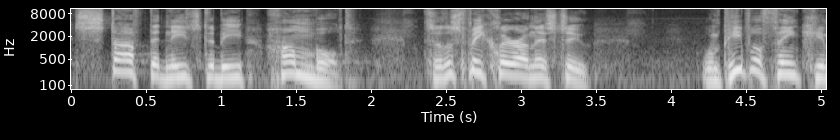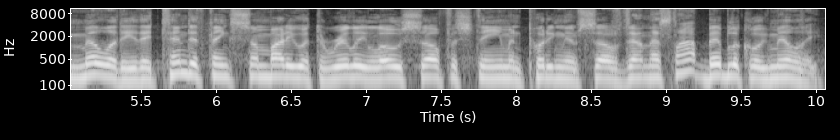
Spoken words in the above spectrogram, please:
stuff that needs to be humbled. So let's be clear on this too. When people think humility, they tend to think somebody with a really low self esteem and putting themselves down. That's not biblical humility.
